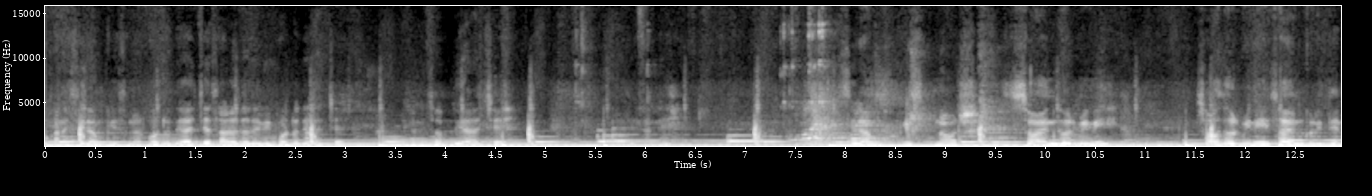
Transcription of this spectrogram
ওখানে শ্রীরামকৃষ্ণের ফটো দেওয়া আছে, সারদা দেবীর ফটো দেওয়া আছে, এখানে সব দেওয়া আছে। এখানে শ্রী রামকৃষ্ণর শয়ন ধর্মিনী সহধর্মিনী শয়ন করিতেন।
